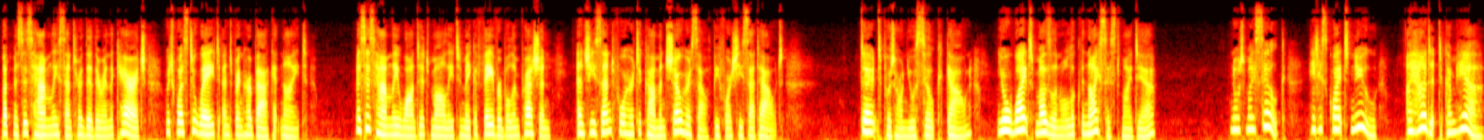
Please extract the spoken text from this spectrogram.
But Mrs. Hamley sent her thither in the carriage, which was to wait and bring her back at night. Mrs. Hamley wanted Molly to make a favourable impression, and she sent for her to come and show herself before she set out. Don't put on your silk gown. Your white muslin will look the nicest, my dear. Not my silk. It is quite new. I had it to come here.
